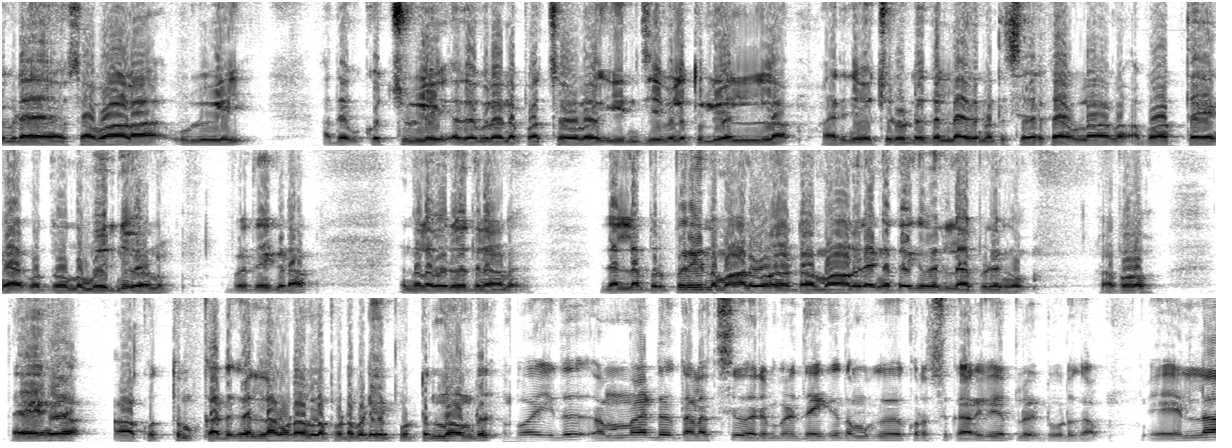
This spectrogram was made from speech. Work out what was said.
ഇവിടെ സവാള ഉള്ളി അതേപോലെ കൊച്ചുള്ളി അതേപോലെ തന്നെ പച്ചമുളക് ഇഞ്ചി വെളുത്തുള്ളി എല്ലാം അരിഞ്ഞ് വെച്ചിട്ടുണ്ട്. ഇതെല്ലാം ഇതിനകത്ത് ചേർക്കാനുള്ളതാണ്. അപ്പോൾ ആ തേങ്ങാ കൊത്തൊന്നും മരിഞ്ഞ് വേണം. ഇപ്പോഴത്തേക്കിടാം എന്നുള്ള പരുവത്തിലാണ്. ഇതെല്ലാം പ്രിപ്പയർ ചെയ്യുന്ന മാൾ വേണം കേട്ടോ. മാൾ രംഗത്തേക്ക് വരില്ല എപ്പോഴെങ്കിലും. അപ്പോൾ തേങ്ങ ആ കുത്തും കടുകും എല്ലാം കൂടെ ഉള്ള പുടപടി പൊട്ടുന്നതുകൊണ്ട് അപ്പോൾ ഇത് നന്നായിട്ട് തിളച്ച് വരുമ്പോഴത്തേക്ക് നമുക്ക് കുറച്ച് കറിവേപ്പില ഇട്ട് കൊടുക്കാം. എല്ലാ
